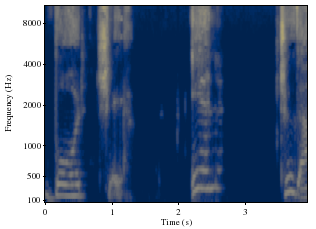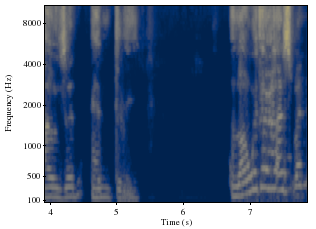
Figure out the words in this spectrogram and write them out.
board chair in 2003. Along with her husband,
